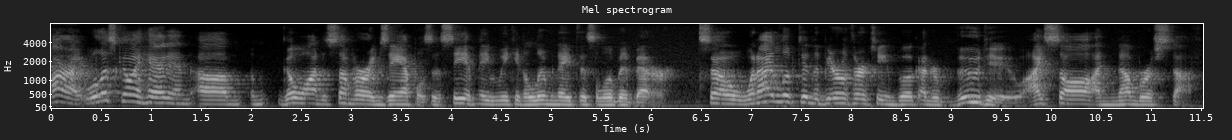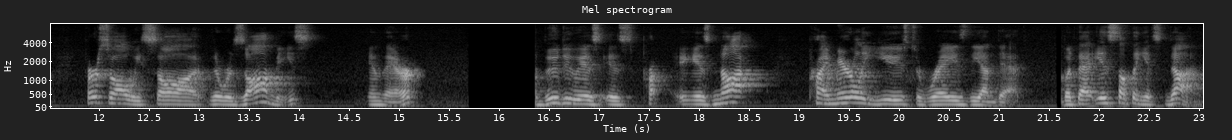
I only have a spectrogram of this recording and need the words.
All right, well, let's go ahead and um, go on to some of our examples and see if maybe we can illuminate this a little bit better. So when I looked in the Bureau 13 book under voodoo, I saw a number of stuff. First of all, we saw there were zombies in there. Voodoo is is is not primarily used to raise the undead, but that is something it's done.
